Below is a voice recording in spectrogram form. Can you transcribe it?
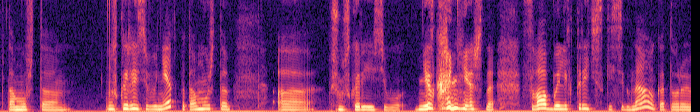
Потому что, ну, скорее всего, нет, потому что а, почему скорее всего? Нет, конечно. Слабые электрические сигналы, которые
